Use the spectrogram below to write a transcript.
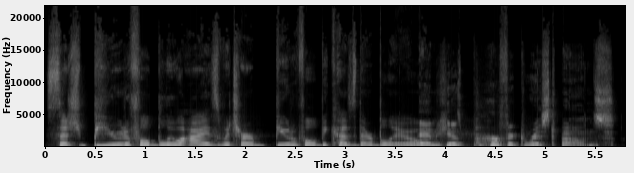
such beautiful blue eyes, which are beautiful because they're blue. And he has perfect wrist bones.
